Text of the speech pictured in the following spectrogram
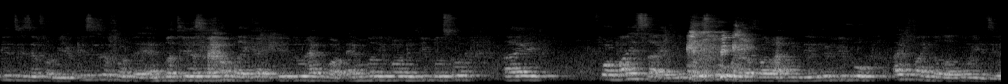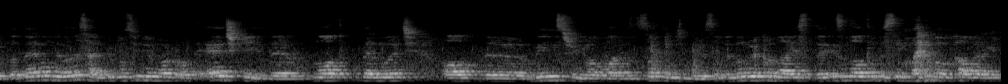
it's easier for me, it's easier for the empathy as well, like I do have more empathy for the people, so I, for my side, the work I'm dealing with people, I find a lot more easier. But then on the other side, people see me more of the edge case there, not that much of the mainstream of what is a software engineer. So they don't recognize that it's not on the same level of how I,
